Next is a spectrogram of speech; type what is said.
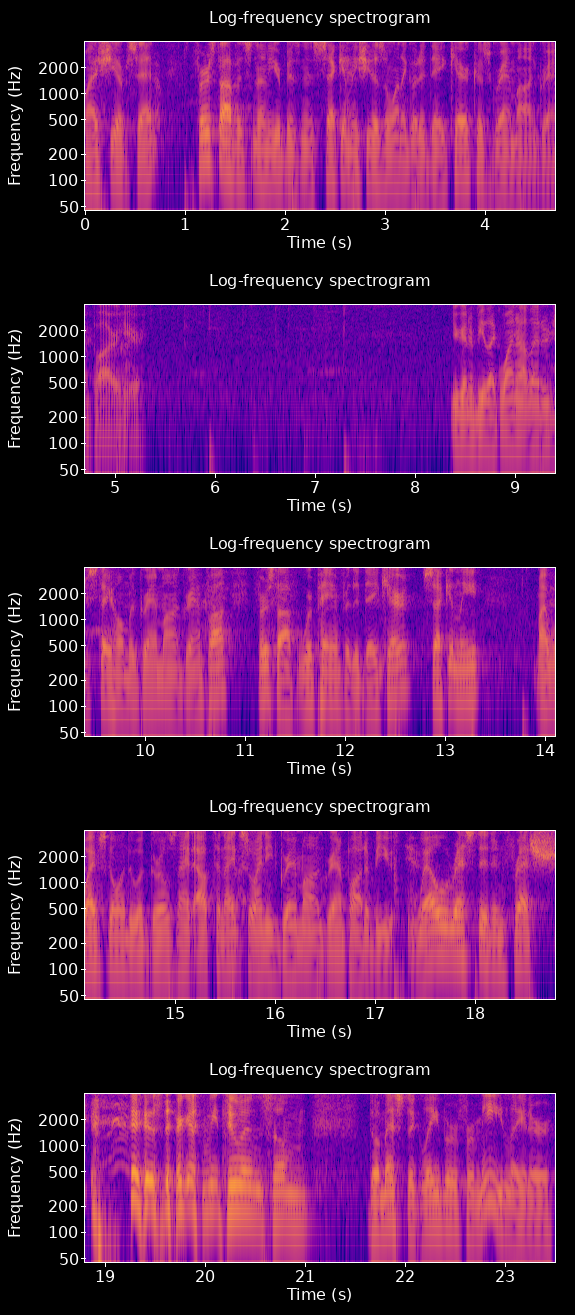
Why is she upset? First off, it's none of your business. Secondly, she doesn't want to go to daycare because grandma and grandpa are here. You're going to be like, why not let her just stay home with grandma and grandpa? First off, we're paying for the daycare. Secondly, my wife's going to a girls' night out tonight, so I need grandma and grandpa to be well rested and fresh. Because they're going to be doing some domestic labor for me later,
